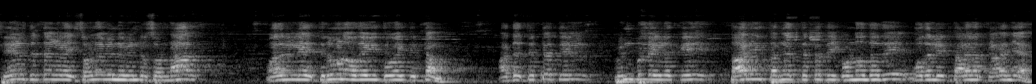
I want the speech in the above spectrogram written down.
செயல் திட்டங்களை சொல்ல வேண்டும் என்று சொன்னால் முதலிலே திருமண உதவி தொகை திட்டம். அந்த திட்டத்தில் பெண் பிள்ளைகளுக்கு தாலி தங்க திட்டத்தை கொண்டு வந்தது முதலில் தலைவர் கலைஞர்.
